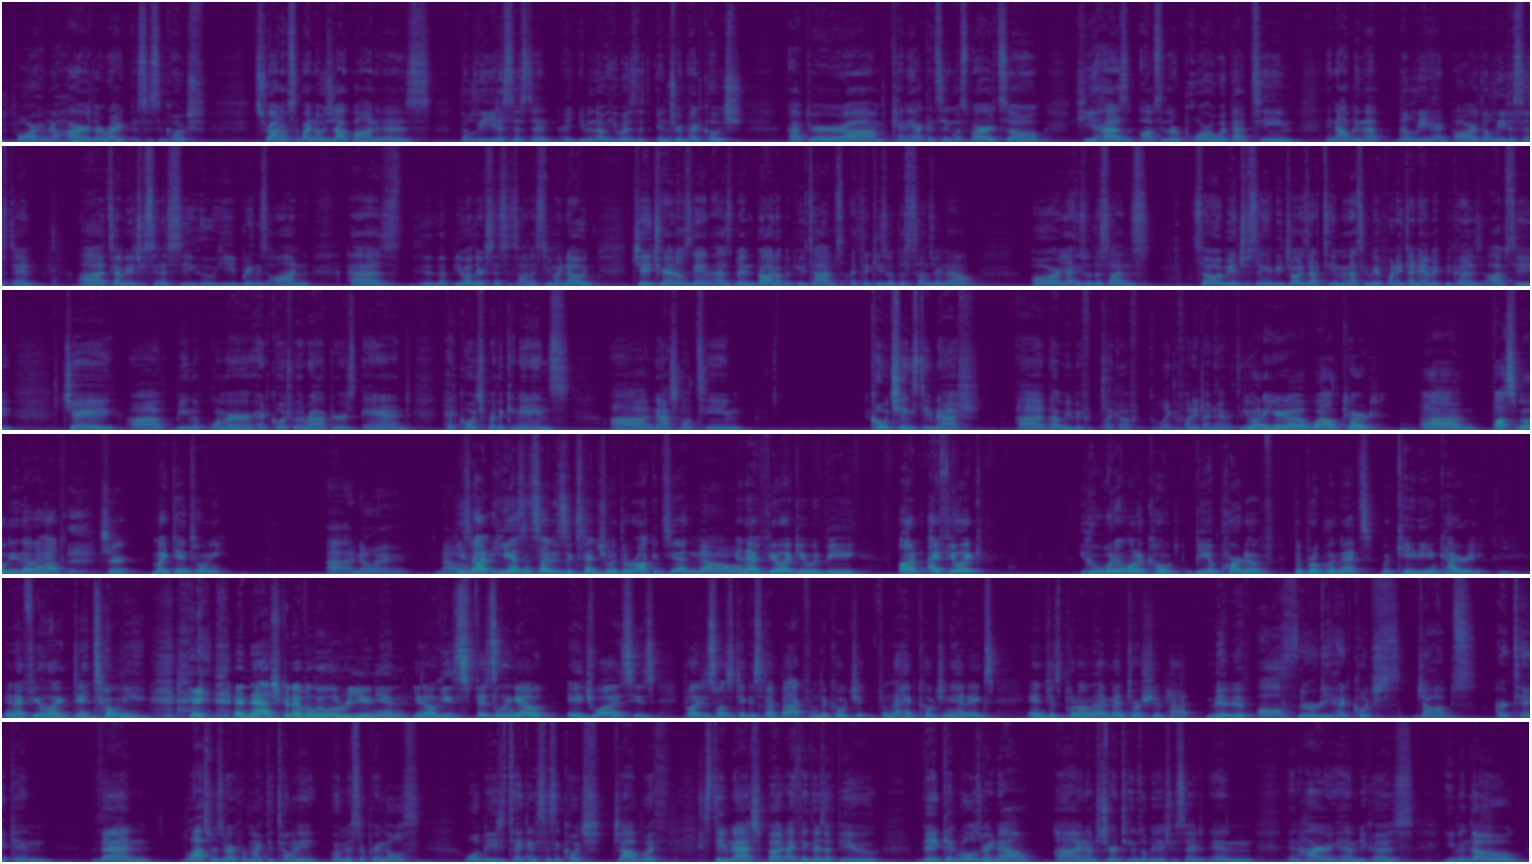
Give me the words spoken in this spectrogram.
for him to hire the right assistant coach. Surround himself. I know Jacque Vaughn is the lead assistant, even though he was the interim head coach after um, Kenny Atkinson was fired. So he has obviously the rapport with that team, and now being that the lead head or the lead assistant, uh, it's gonna be interesting to see who he brings on as the, the few other assistants on his team. I know Jay Triano's name has been brought up a few times. I think he's with the Suns right now, or yeah, he's with the Suns. So it'd be interesting if he joins that team, and that's gonna be a funny dynamic because obviously Jay, uh, being the former head coach for the Raptors and head coach for the Canadians uh, national team, coaching Steve Nash, uh, that would be like a like a funny dynamic. To You want to hear a wild card um, possibility that I have? Sure. Mike D'Antoni. Uh, no way. No. He's not. He hasn't signed his extension with the Rockets yet. No. And I feel like it would be. On. I feel like. Who wouldn't want to coach, be a part of the Brooklyn Nets with KD and Kyrie? And I feel like D'Antoni and Nash could have a little reunion. You know, he's fizzling out age wise. He's probably just wants to take a step back from the coaching, from the head coaching headaches, and just put on that mentorship hat. Maybe if all 30 head coach jobs are taken, then last resort for Mike D'Antoni or Mr. Pringles will be to take an assistant coach job with Steve Nash. But I think there's a few vacant roles right now, uh, and I'm sure teams will be interested in in hiring him because even though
